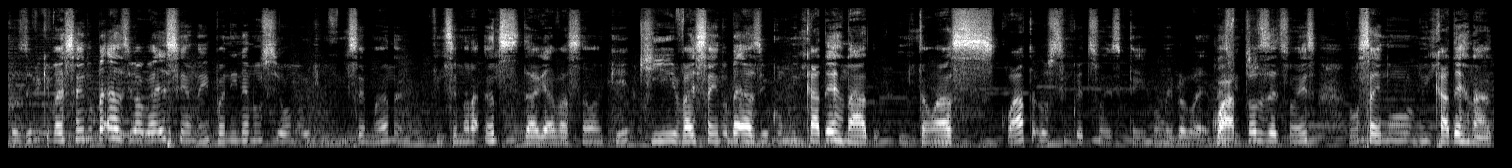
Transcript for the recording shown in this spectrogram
inclusive que vai sair no Brasil agora esse ano, hein? Panini anunciou no último fim de semana, fim de semana antes da gravação aqui, que vai sair no Brasil como encadernado. Então as quatro ou cinco edições que tem, não lembro agora. Mas, quatro. enfim, todas as edições vão sair no, no, encadernado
